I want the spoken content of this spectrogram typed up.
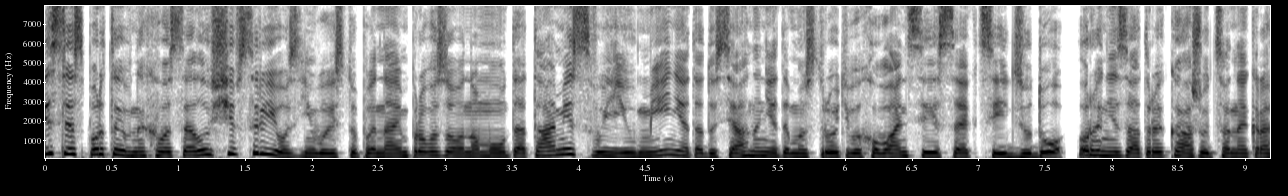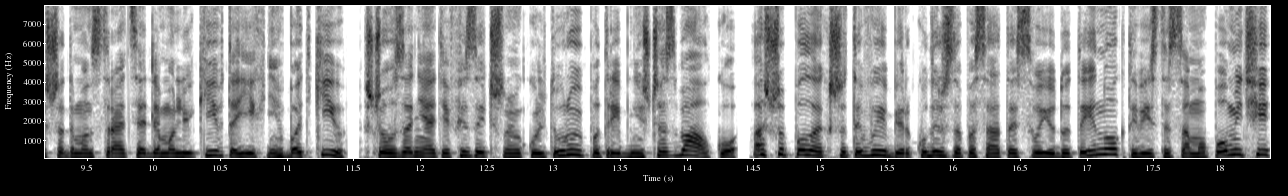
Після спортивних веселощів серйозні виступи на імпровизованому татамі свої вміння та досягнення демонструють вихованці секції дзюдо. Організатори кажуть, це найкраща демонстрація для малюків та їхніх батьків, що у заняття фізичною культурою потрібні ще з балку. А щоб полегшити вибір, куди ж записати свою дитину, активісти самопомічі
